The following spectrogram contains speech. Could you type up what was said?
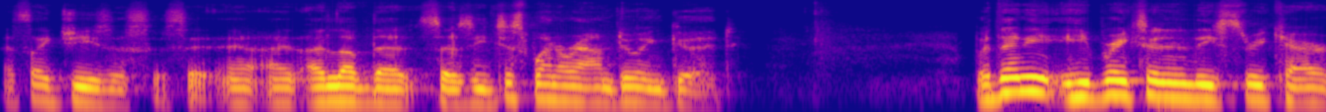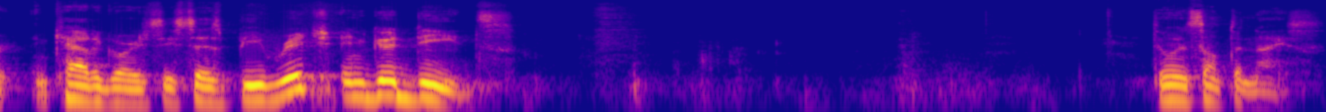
That's like Jesus. I, I love that. It says he just went around doing good. But then he, he breaks it into these three categories. He says, be rich in good deeds. Doing something nice.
